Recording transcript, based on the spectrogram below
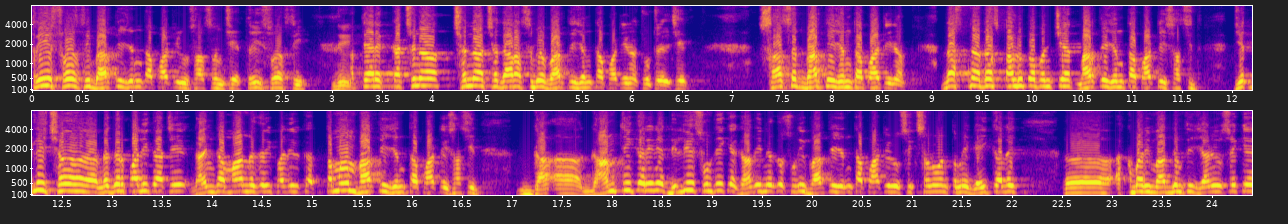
ત્રીસ વર્ષથી ભારતીય જનતા પાર્ટીનું શાસન છે ત્રીસ વર્ષથી. અત્યારે કચ્છના છના છ ધારાસભ્યો ભારતીય જનતા પાર્ટીના ચૂંટેલ છે. શાસક ભારતીય જનતા પાર્ટીના દસ ના દસ તાલુકા પંચાયત ભારતીય જનતા પાર્ટી શાસિત. જેટલી છ નગરપાલિકા છે ગાંધીધામ મહાનગરપાલિકા, તમામ ભારતીય જનતા પાર્ટી શાસિત. ગામથી કરીને દિલ્હી સુધી કે ગાંધીનગર સુધી ભારતીય જનતા પાર્ટીનું શિક્ષણ તમે ગઈકાલે અખબારી માધ્યમથી જાણ્યું છે કે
